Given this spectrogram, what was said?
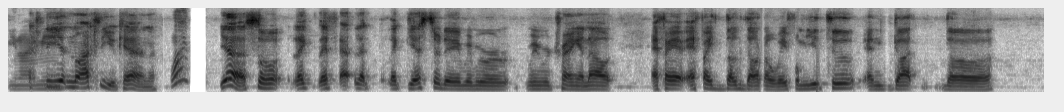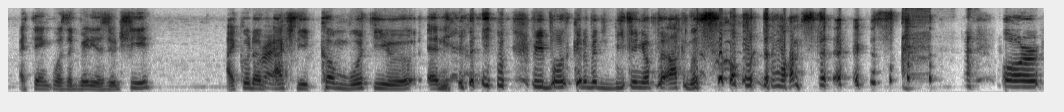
You know what I Actually, yeah, mean? no, actually, you can. What? Yeah. So like, like, like, like yesterday when we were when we were trying it out, if I if I dug down away from you two and got the, I think was the Great Izuchi, I could have Right. actually come with you and we both could have been beating up the Aknosom with the monsters. or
